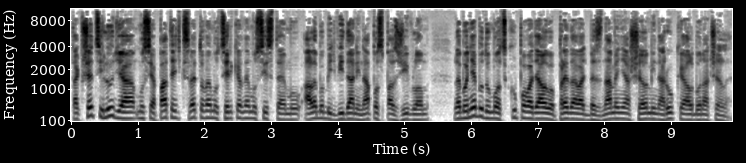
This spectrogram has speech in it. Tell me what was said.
Tak všetci ľudia musia patriť k svetovému cirkevnému systému alebo byť vydaní na pospas živlom, lebo nebudú môcť kupovať alebo predávať bez znamenia šelmy na ruke alebo na čele.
